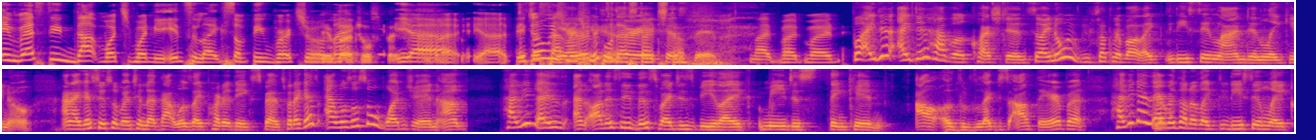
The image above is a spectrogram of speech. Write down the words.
investing that much money into like something virtual. A like, virtual space. Yeah, yeah. They It's just always have Yeah, rich no, to this people that start stuff. interesting. mad, mad, mad. But I did I did have a question. So I know we were talking about like leasing land and like, you know, and I guess you also mentioned that that was like part of the expense. But I guess I was also wondering, um, have you guys, and honestly, this might just be like me just thinking out of the, like just out there, but have you guys ever thought of like leasing like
